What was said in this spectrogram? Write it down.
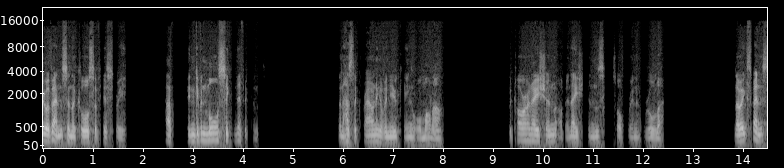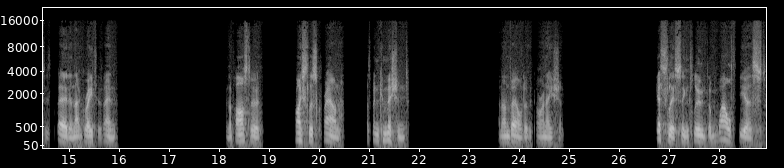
Few events in the course of history have been given more significance than has the crowning of a new king or monarch, the coronation of a nation's sovereign ruler. No expense is spared in that great event. In the past, a priceless crown has been commissioned and unveiled at the coronation. Guest lists include the wealthiest,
